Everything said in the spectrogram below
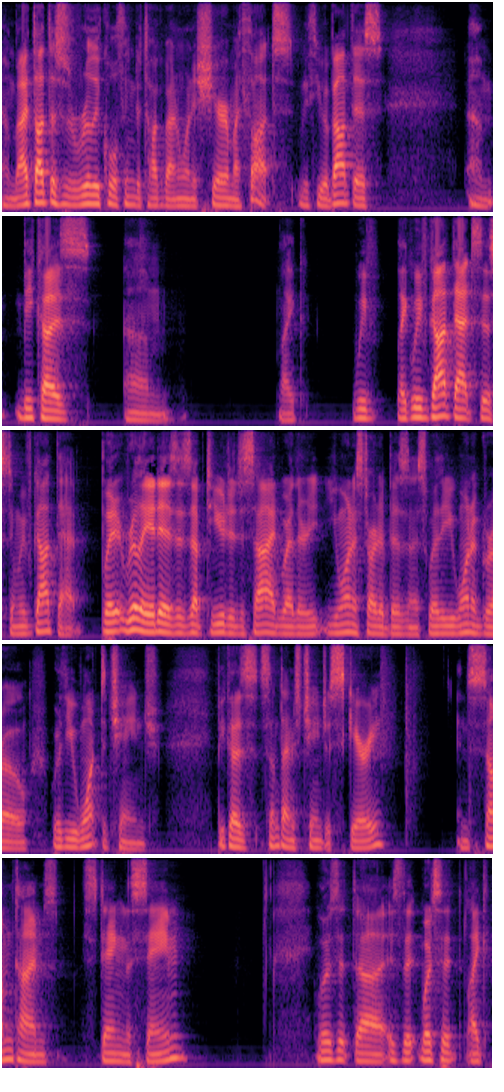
Um, but I thought this was a really cool thing to talk about and want to share my thoughts with you about this um, because, um, like, we've like we've got that system we've got that but it really it is is up to you to decide whether you want to start a business whether you want to grow whether you want to change because sometimes change is scary and sometimes staying the same what is it uh, is that what's it like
